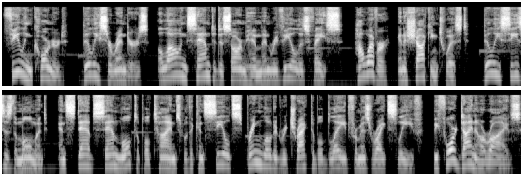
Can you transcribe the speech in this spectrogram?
Feeling cornered, Billy surrenders, allowing Sam to disarm him and reveal his face. However, in a shocking twist, Billy seizes the moment and stabs Sam multiple times with a concealed spring-loaded retractable blade from his right sleeve. Before Dinah arrives,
